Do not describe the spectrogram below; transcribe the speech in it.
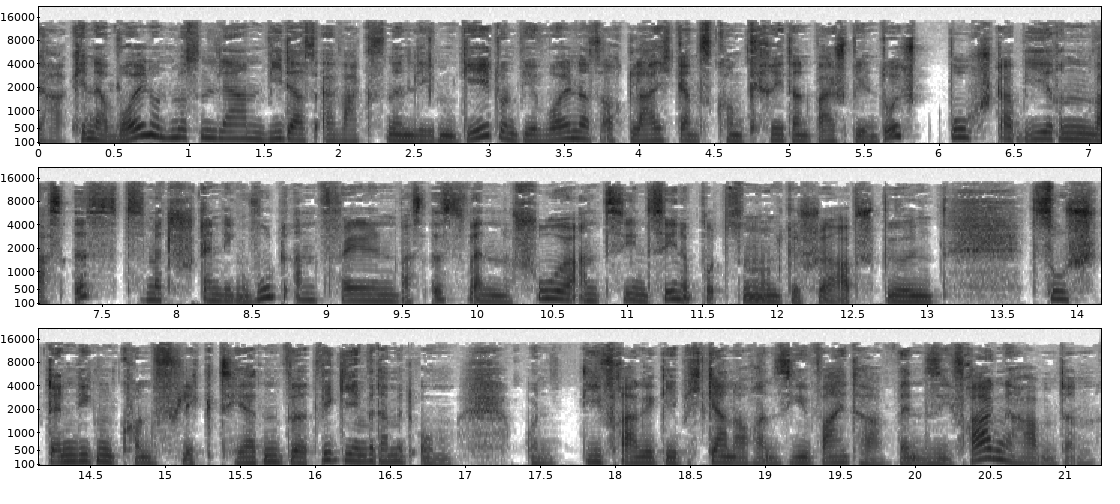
Ja, Kinder wollen und müssen lernen, wie das Erwachsenenleben geht. Und wir wollen das auch gleich ganz konkret an Beispielen durchbuchstabieren. Was ist mit ständigen Wutanfällen? Was ist, wenn Schuhe anziehen, Zähne putzen und Geschirr abspülen zu ständigen Konfliktherden wird? Wie gehen wir damit um? Und die Frage gebe ich gerne auch an Sie weiter. Wenn Sie Fragen haben, dann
